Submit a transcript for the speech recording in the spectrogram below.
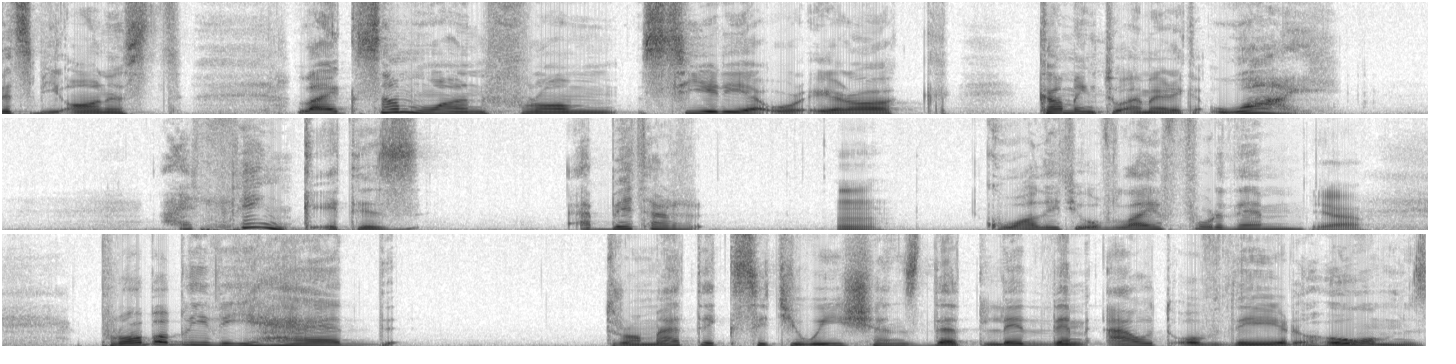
let's be honest, like someone from Syria or Iraq coming to America. Why? I think it is a better Mm. quality of life for them. Yeah. Probably they had traumatic situations that led them out of their homes.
